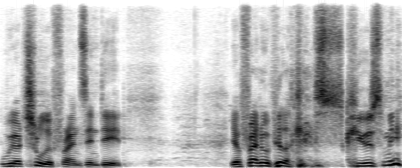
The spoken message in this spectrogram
we are truly friends indeed. Your friend will be like, excuse me?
